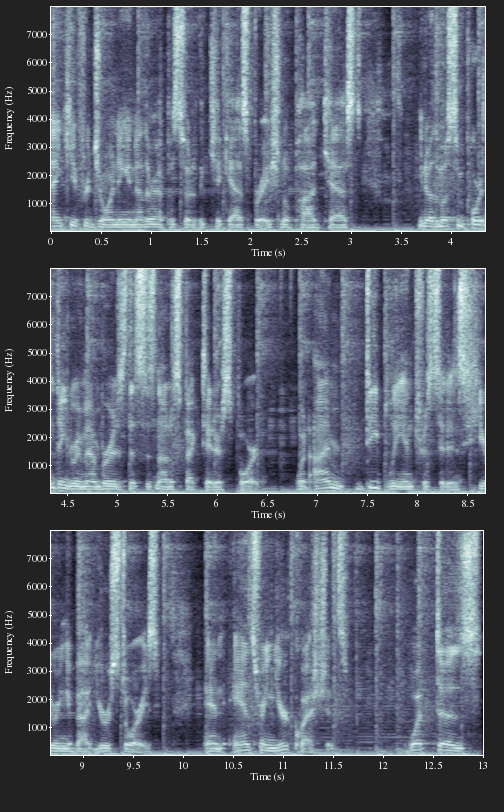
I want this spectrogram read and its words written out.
Thank you for joining another episode of the Kick Aspirational Podcast. You know, the most important thing to remember is this is not a spectator sport. What I'm deeply interested in is hearing about your stories and answering your questions. What does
